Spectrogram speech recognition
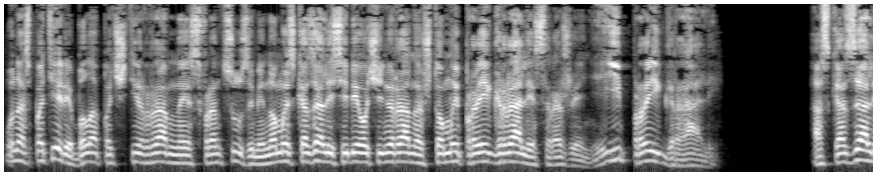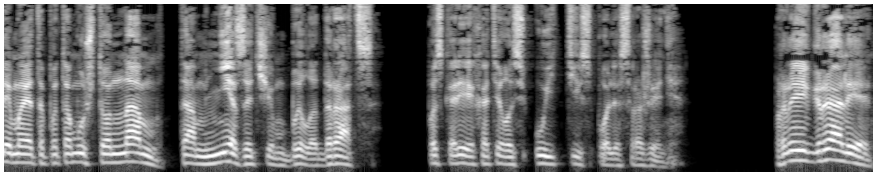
У нас потеря была почти равная с французами, но мы сказали себе очень рано, что мы проиграли сражение, и проиграли. А сказали мы это потому, что нам там незачем было драться. Поскорее хотелось уйти с поля сражения. Проиграли,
